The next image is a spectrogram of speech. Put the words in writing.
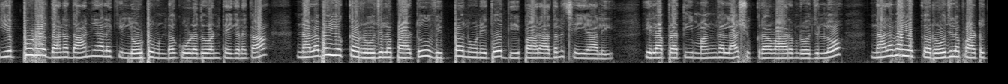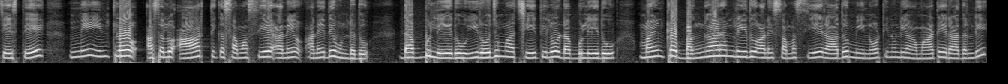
ఎప్పుడూ ధన ధాన్యాలకి లోటు ఉండకూడదు అంటే గనక నలభై ఒక్క రోజుల పాటు విప్ప నూనెతో దీపారాధన చేయాలి. ఇలా ప్రతి మంగళ శుక్రవారం రోజుల్లో నలభై ఒక్క రోజుల పాటు చేస్తే మీ ఇంట్లో అసలు ఆర్థిక సమస్య అనే అనేదే ఉండదు. డబ్బు లేదు. ఈరోజు మా చేతిలో డబ్బు లేదు. మా ఇంట్లో బంగారం లేదు అనే సమస్యే రాదు. మీ నోటి నుండి ఆ మాటే రాదండి.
